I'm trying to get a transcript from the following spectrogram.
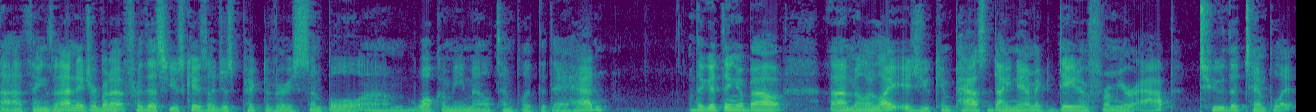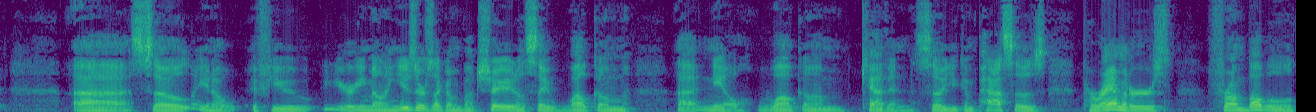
uh, things of that nature. But uh, for this use case, I just picked a very simple um, welcome email template that they had. The good thing about uh, MailerLite is you can pass dynamic data from your app to the template. Uh, so you know if you you're emailing users like I'm about to show you, it'll say welcome uh, Neil, welcome Kevin. So you can pass those parameters from Bubble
